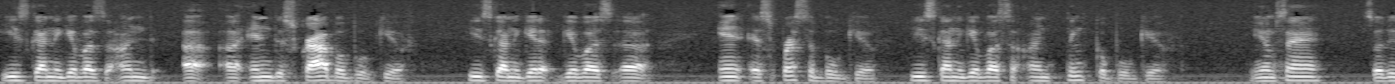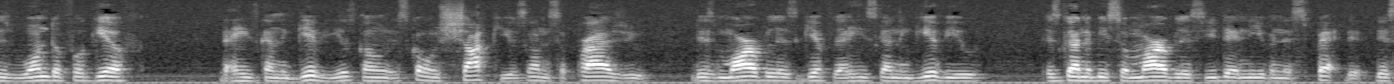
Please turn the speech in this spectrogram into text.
He's gonna give us an a, a indescribable gift. He's gonna get give us a inexpressible gift. He's gonna give us an unthinkable gift. You know what I'm saying? So this wonderful gift that he's gonna give you, it's gonna it's gonna shock you. It's gonna surprise you this marvelous gift that he's going to give you is going to be so marvelous you didn't even expect it. This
